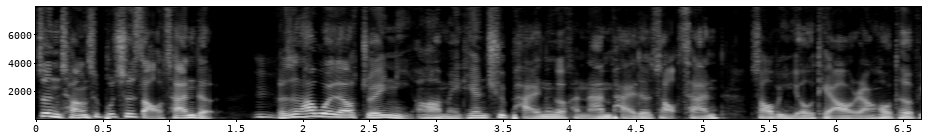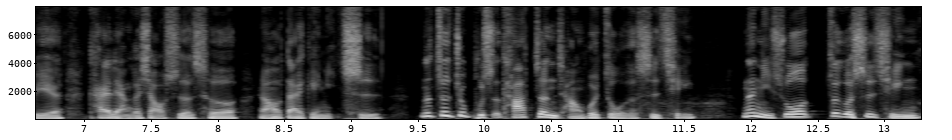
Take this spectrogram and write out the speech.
正常是不吃早餐的，可是他为了要追你啊，每天去排那个很难排的早餐，烧饼油条，然后特别开两个小时的车，然后带给你吃。那这就不是他正常会做的事情。那你说这个事情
